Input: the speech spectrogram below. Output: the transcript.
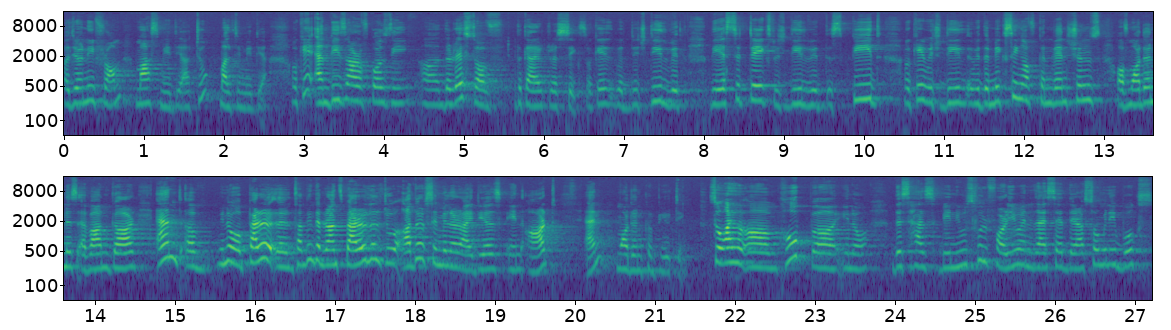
a journey from mass media to multimedia. Okay, and these are of course the uh, the rest of the characteristics okay, which deal with the aesthetics, which deal with the speed, okay, which deal with the mixing of conventions of modernist avant-garde and uh, you know uh, something that runs parallel to other similar ideas in art and modern computing. So, I um, hope uh, you know this has been useful for you and as I said there are so many books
